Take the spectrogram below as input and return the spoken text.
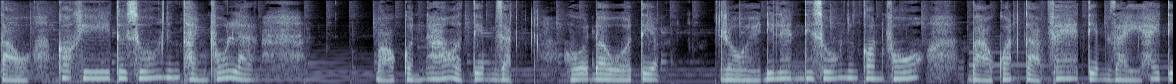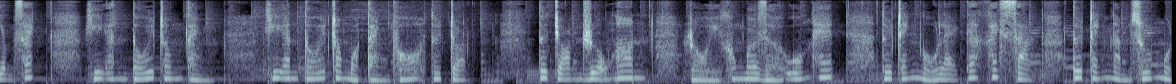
tàu, có khi tôi xuống những thành phố lạ bỏ quần áo ở tiệm giặt, gội đầu ở tiệm, rồi đi lên đi xuống những con phố vào quán cà phê, tiệm giày hay tiệm sách. Khi ăn tối trong thành, khi ăn tối trong một thành phố, tôi chọn tôi chọn rượu ngon, rồi không bao giờ uống hết. Tôi tránh ngủ lại các khách sạn, tôi tránh nằm xuống một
